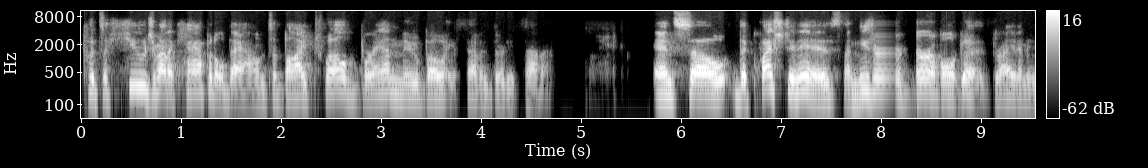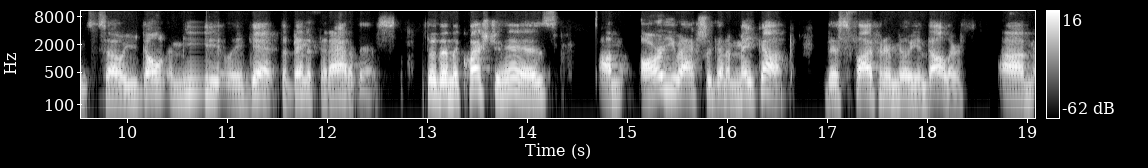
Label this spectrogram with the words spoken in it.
puts a huge amount of capital down to buy 12 brand new Boeing 737. And so the question is, and these are durable goods, right? I mean, so you don't immediately get the benefit out of this. So then the question is, um, are you actually going to make up this $500 million Um,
